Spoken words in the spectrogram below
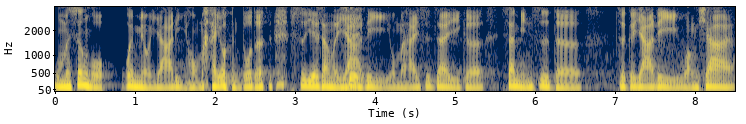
我们生活不会没有压力，我们还有很多的事业上的压力，我们还是在一个三明治的这个压力往下。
